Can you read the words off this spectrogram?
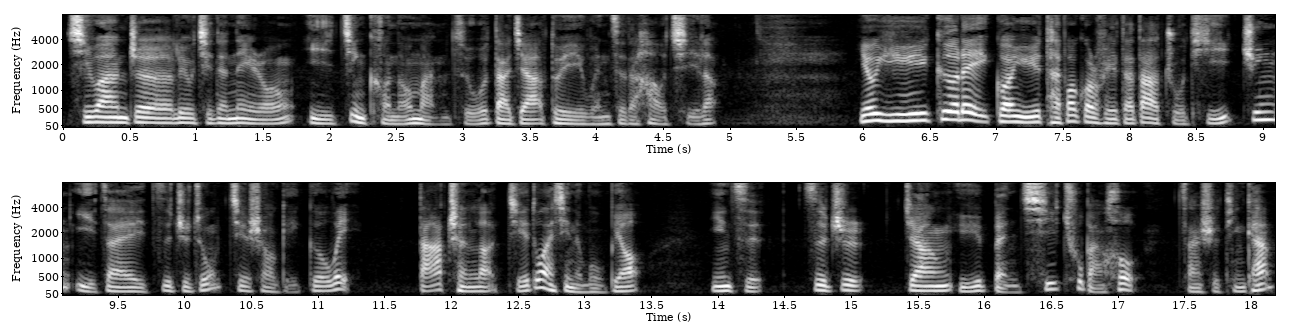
希望这六期的内容已尽可能满足大家对文字的好奇了。由于各类关于 typography 的大主题均已在自制中介绍给各位，达成了阶段性的目标，因此自制将于本期出版后暂时停刊。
